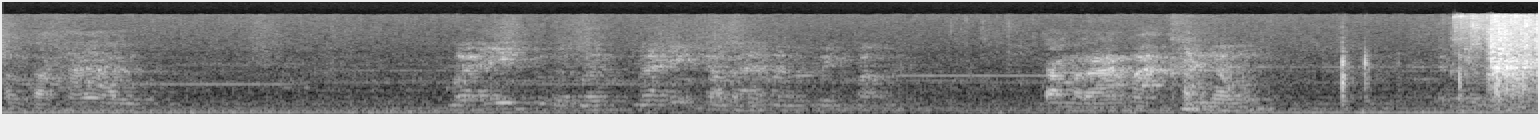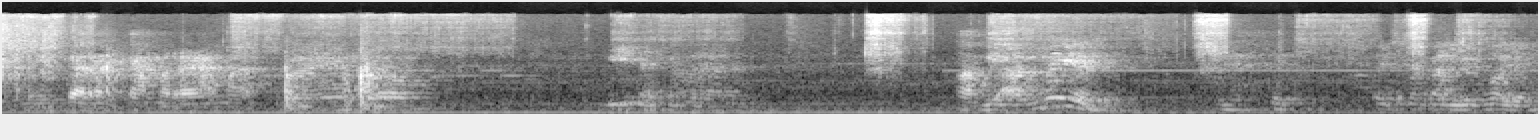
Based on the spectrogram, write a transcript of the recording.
không cả hai. កាមេរ៉ាមកខ្ញុំមានការកាមេរ៉ាមកស្មារមានតែកាមេរ៉ាអត់មានអត់មានអីចាំបានលឺផងយើង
